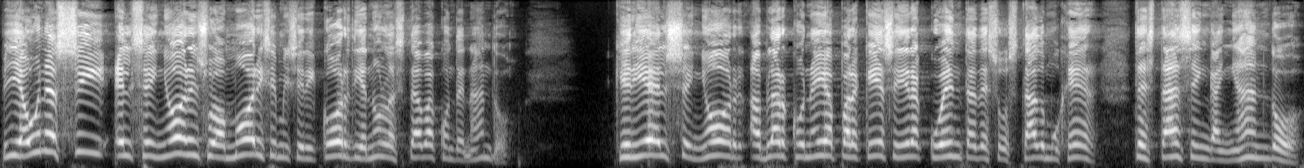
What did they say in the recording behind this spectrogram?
Y aún así el Señor en su amor y su misericordia no la estaba condenando. Quería el Señor hablar con ella para que ella se diera cuenta de su estado mujer. Te estás engañando.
